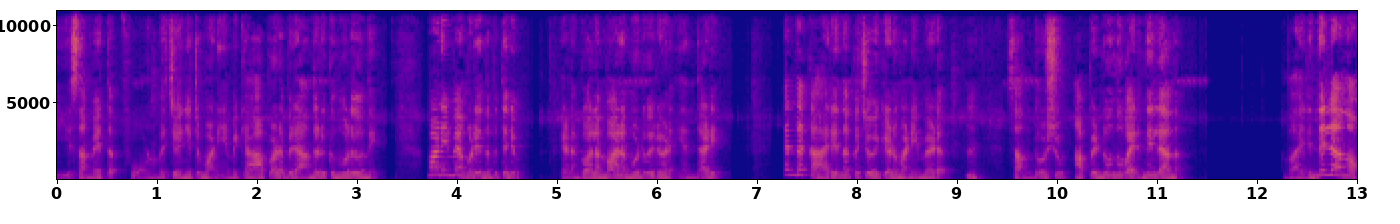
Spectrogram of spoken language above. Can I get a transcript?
ഈ സമയത്ത് ഫോൺ വെച്ച് കഴിഞ്ഞിട്ട് മണിയമ്മയ്ക്ക് ആ പാടെ പോലെ തോന്നി. മണിയമ്മ അങ്ങോട്ട് ചെന്നപ്പത്തേനും ഇടങ്കോലമ്മാവൻ അങ്ങോട്ട് വരുവാണ്. എന്താടി? എന്താ കാര്യം എന്നൊക്കെ ചോദിക്കുകയാണ് മണിയമ്മയോട്. "ഹും, സന്തോഷും ആ പെണ്ണും ഒന്നും വരുന്നില്ലാന്ന്. വരുന്നില്ലാന്നോ?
